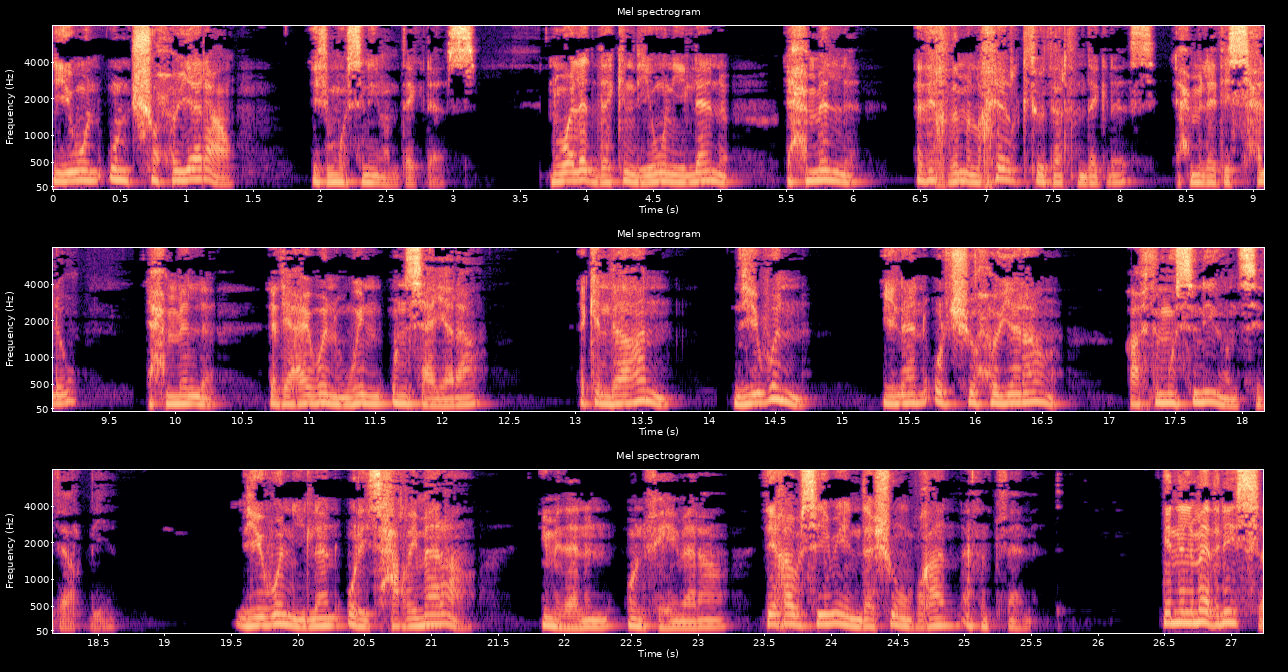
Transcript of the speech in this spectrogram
يون أون تشوحو يرا يثمو سنين عند داكلاس نولد ذاك ديون يلان يحمل هذي يخدم الخير كتو دارت داكلاس يحمل هذي السحلو يحمل هذي عيون وين ونسع يرا لكن داغن ديون يلان اون تشوحو يرا غاف ثمو سنين عند سيدي ربي. ديون يلان اون يتحري مرا إمذانا أون فيه مرا. ذي غاوسيمين دا شو بغان أثن تفهمت إن المذنيس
